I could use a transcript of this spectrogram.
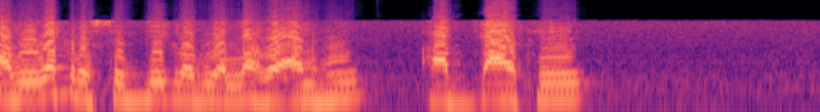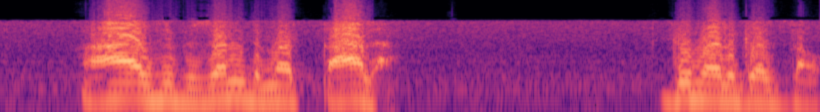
አቡበክር ስዲቅ ረዲየላሁ አንሁ አባቴ ዓዚብ ዘንድ መጣ አለ። ግመል ገዛው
